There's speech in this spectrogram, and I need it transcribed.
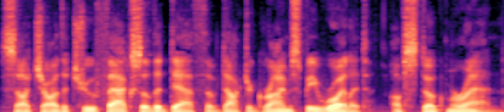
Such are the true facts of the death of Dr. Grimesby Roylott of Stoke Moran.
